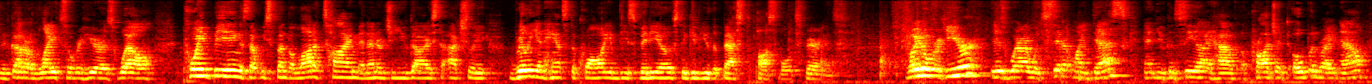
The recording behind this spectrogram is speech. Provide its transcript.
We've got our lights over here as well. Point being is that we spend a lot of time and energy, you guys, to actually really enhance the quality of these videos to give you the best possible experience. Right over here is where I would sit at my desk and you can see I have a project open right now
